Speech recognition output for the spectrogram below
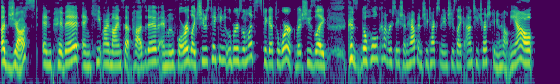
adjust and pivot and keep my mindset positive and move forward? Like she was taking ubers and Lyfts to get to work but she's like because the whole conversation happened. She texted me and she's like auntie trish can you help me out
